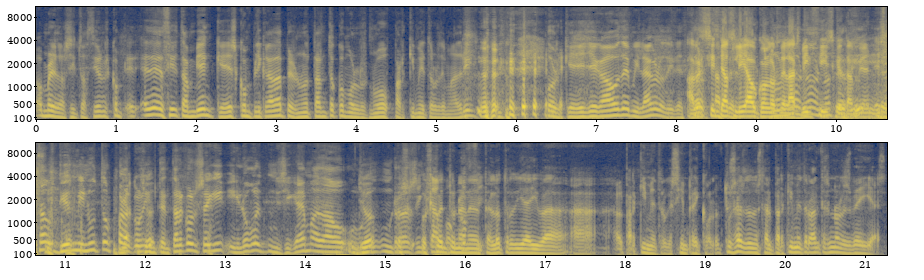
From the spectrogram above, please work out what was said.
hombre, la situación es... compl- He de decir también que es complicada, pero no tanto como los nuevos parquímetros de Madrid, porque he llegado de milagro directo. A ver si te has liado con los No, de no, las no, no bicis, que también... He estado 10 minutos para con- intentar conseguir y luego ni siquiera me ha dado un, Yo un os, cuento una anécdota. El otro día iba a- al parquímetro, que siempre hay cola. Tú sabes dónde está el parquímetro, antes no les veías,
